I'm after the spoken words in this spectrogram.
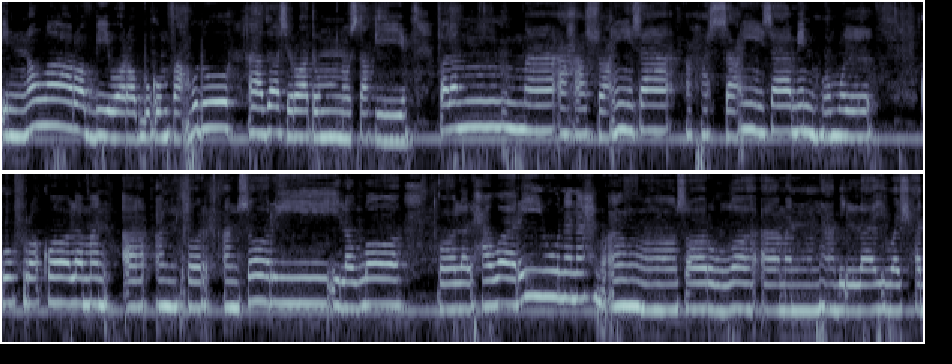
Innallaha rabbi wa rabbukum fa'budu. Hadza siratum mustaqim. Falamma ahassa Isa ahassa Isa minhumul kufra qala man ansor ansori ilallah. Qala al hawariyuna nahnu ansarullah. Amanna billahi washhad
